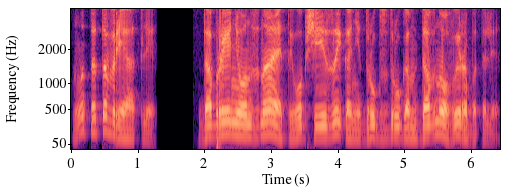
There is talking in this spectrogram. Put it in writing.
Вот это вряд ли. Добрыню он знает, и общий язык они друг с другом давно выработали.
